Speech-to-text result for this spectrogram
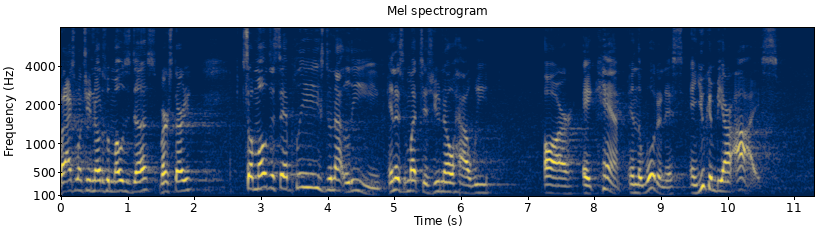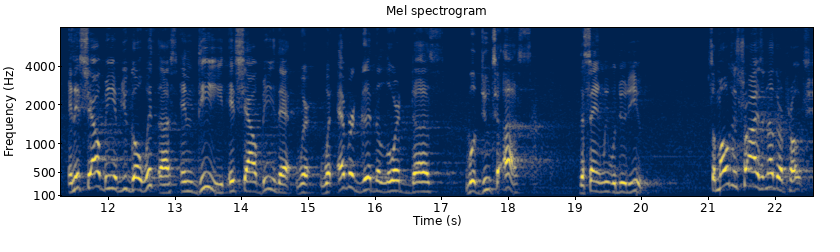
But I just want you to notice what Moses does. Verse 30. So Moses said, Please do not leave, inasmuch as you know how we are a camp in the wilderness, and you can be our eyes. And it shall be if you go with us, indeed, it shall be that whatever good the Lord does will do to us, the same we will do to you. So Moses tries another approach.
